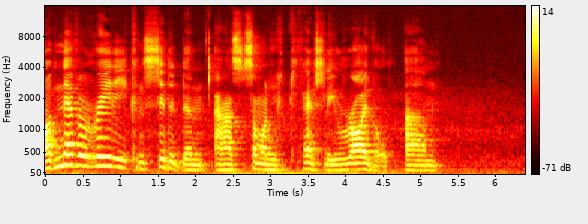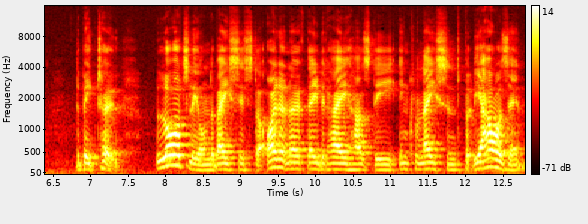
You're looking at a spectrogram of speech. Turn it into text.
I've never really considered them as someone who could potentially rival um, the big two largely on the basis that I don't know if David Haye has the inclination to put the hours in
